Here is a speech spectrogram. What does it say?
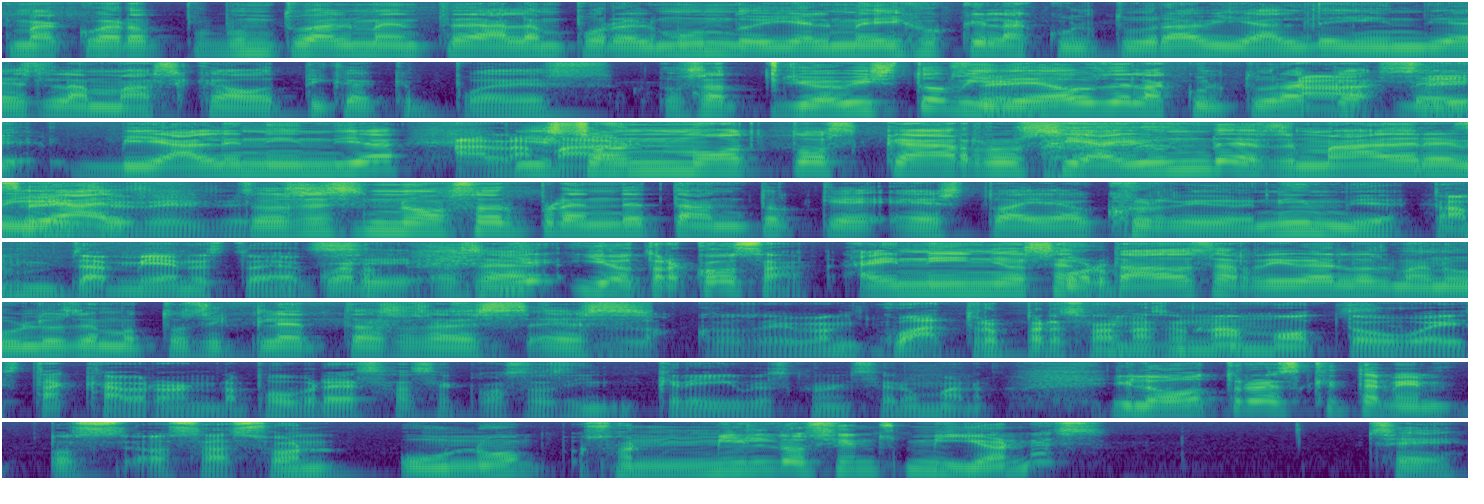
Me acuerdo puntualmente de Alan por el mundo y él me dijo que la cultura vial de India es la más caótica que puedes. O sea, yo he visto Sí. videos de la cultura Ah, ca- de sí. vial en India y madre. son motos, carros y hay un desmadre vial. sí. Entonces no sorprende tanto que esto haya ocurrido en India. Tam- también estoy de acuerdo. Sí, o sea- y, y otra cosa. Hay niños Por- sentados arriba de los manubrios de motocicletas, o sea, es... es- Locos. Iban cuatro personas en una moto, güey. Está cabrón. La pobreza hace cosas increíbles con el ser humano. Y lo otro es que también, pues, o sea, son uno, son 1.200 millones. Sí,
